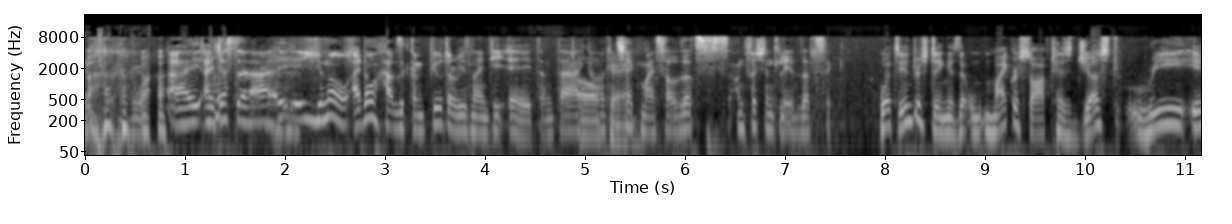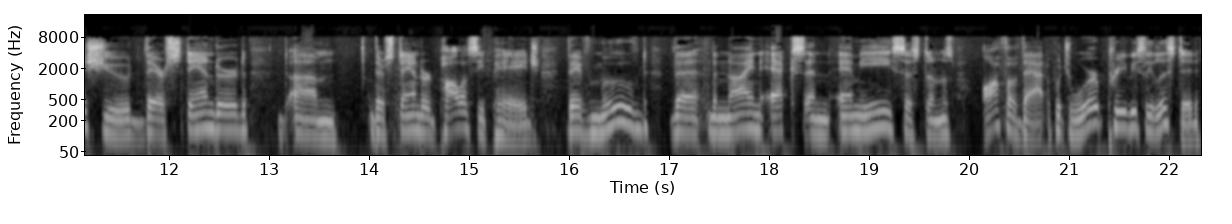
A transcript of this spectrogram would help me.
I, I just uh, you know I don't have the computer with 98 and I oh, cannot okay. check myself. That's unfortunately that's sick. What's interesting is that Microsoft has just reissued their standard um, their standard policy page, they've moved the, the 9X and ME systems off of that, which were previously listed,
